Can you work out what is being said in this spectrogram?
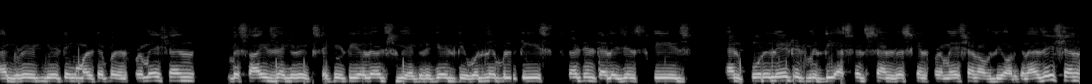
aggregating multiple information. Besides aggregate security alerts, we aggregate the vulnerabilities, threat intelligence feeds, and correlate it with the assets and risk information of the organization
